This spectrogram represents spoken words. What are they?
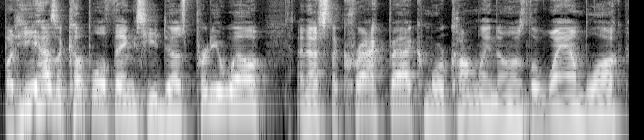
But he has a couple of things he does pretty well, and that's the crackback, more commonly known as the wham block,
